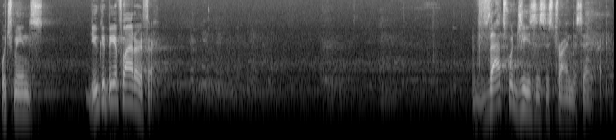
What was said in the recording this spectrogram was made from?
Which means you could be a flat earther. That's what Jesus is trying to say right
